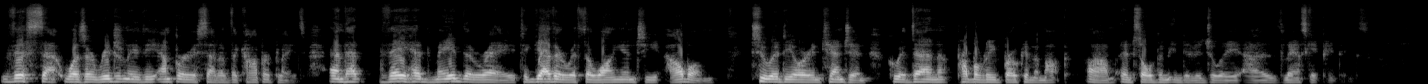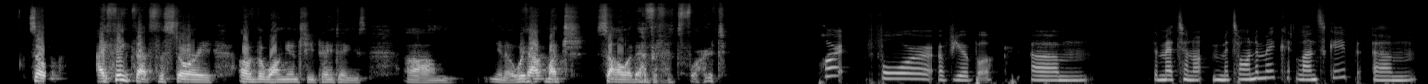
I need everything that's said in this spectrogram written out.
this set was originally the emperor's set of the copper plates, and that they had made the ray together with the Wang Yinqi album to a dealer in Tianjin who had then probably broken them up um, and sold them individually as landscape paintings. So I think that's the story of the Wang Yinqi paintings, um, you know, without much solid evidence for it. Part four of your book, um, the metonymic landscape, um,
